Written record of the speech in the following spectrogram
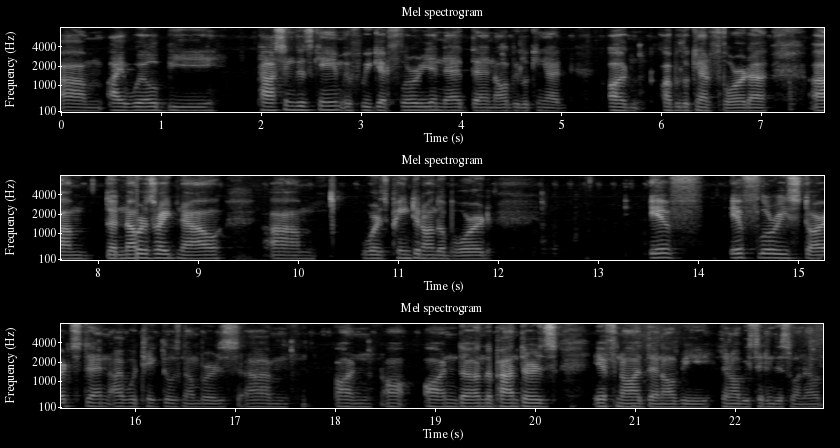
um, I will be passing this game. If we get Fleury in net, then I'll be looking at I'll, I'll be looking at Florida. Um, the numbers right now, um, where it's painted on the board, if if Fleury starts, then I would take those numbers um, on on the on the Panthers. If not, then I'll be then I'll be sitting this one out.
